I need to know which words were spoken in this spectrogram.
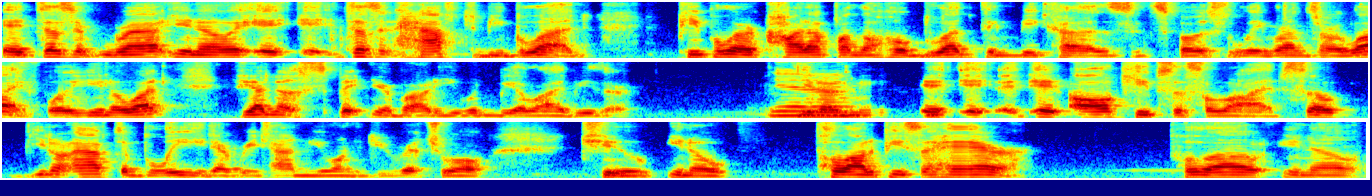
it doesn't. You know, it, it doesn't have to be blood. People are caught up on the whole blood thing because it supposedly runs our life. Well, you know what? If you had no spit in your body, you wouldn't be alive either. Yeah. You know what I mean? It, it, it all keeps us alive. So you don't have to bleed every time you want to do ritual to, you know, pull out a piece of hair, pull out, you know,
